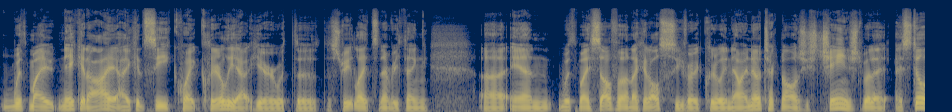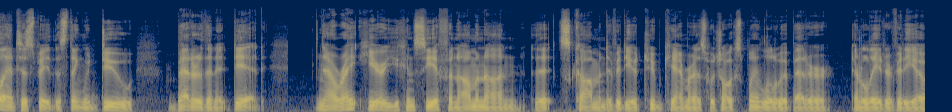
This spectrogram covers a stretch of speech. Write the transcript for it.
with my naked eye, I could see quite clearly out here with the the streetlights and everything. Uh, and with my cell phone, I could also see very clearly. Now I know technology's changed, but I, I still anticipate this thing would do better than it did. Now, right here, you can see a phenomenon that's common to video tube cameras, which I'll explain a little bit better in a later video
